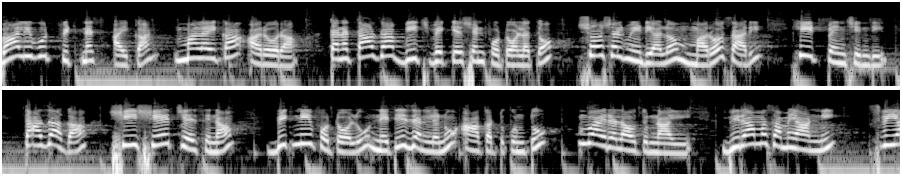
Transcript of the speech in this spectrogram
Bollywood fitness icon Malaika Arora తన తాజా బీచ్ వెకేషన్ ఫోటోలతో సోషల్ మీడియాలో మరోసారి హీట్ పెంచింది. తాజాగా షీ షేర్ చేసిన బిగ్నీ ఫోటోలు నెటిజన్లను ఆకట్టుకుంటూ వైరల్ అవుతున్నాయి. విరామ సమయాన్ని స్వీయ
